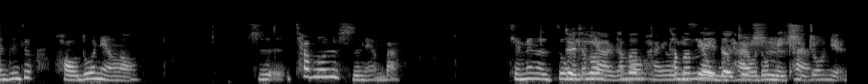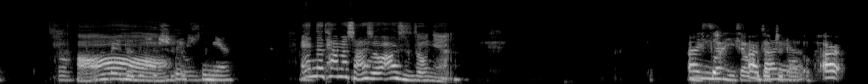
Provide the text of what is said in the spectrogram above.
反正就好多年了，十差不多是十年吧。前面的综艺啊，然后还有一些舞台我都没看。周年。哦。对，十年。哎，那他们啥时候二十周年？二零二八年。二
